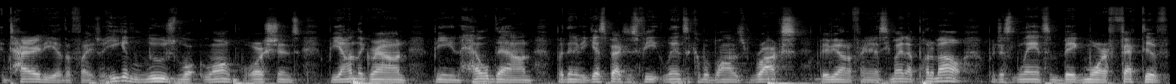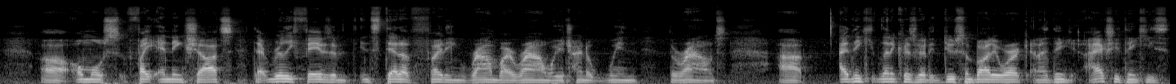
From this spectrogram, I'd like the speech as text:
entirety of the fight. So he can lose lo- long portions beyond the ground, being held down. But then if he gets back to his feet, lands a couple bombs, rocks Bibiano Fernandes, he might not put him out, but just land some big, more effective. Uh, almost fight-ending shots that really favors him instead of fighting round by round where you're trying to win the rounds. Uh, I think Lineker is going to do some body work, and I think I actually think he's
